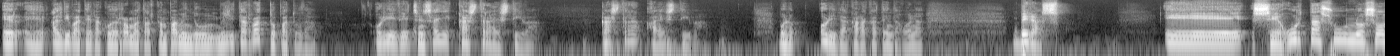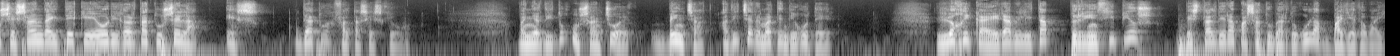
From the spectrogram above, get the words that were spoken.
er, eh, aldi baterako erromatar kanpamendu militar bat topatu da. Hori deitzen zaie kastra estiba. Kastra a estiba. Bueno, hori da karakaten dagoena. Beraz, e, segurtasun osoz esan daiteke hori gertatu zela? Ez, datuak falta zaizkigu. Baina ditugun zantzuek, bentsat, aditzera ematen digute, logika erabilita printzipioz bestaldera pasatu behar dugula bai edo bai.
